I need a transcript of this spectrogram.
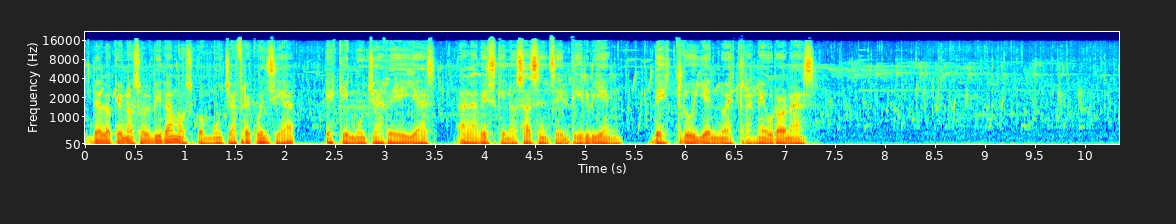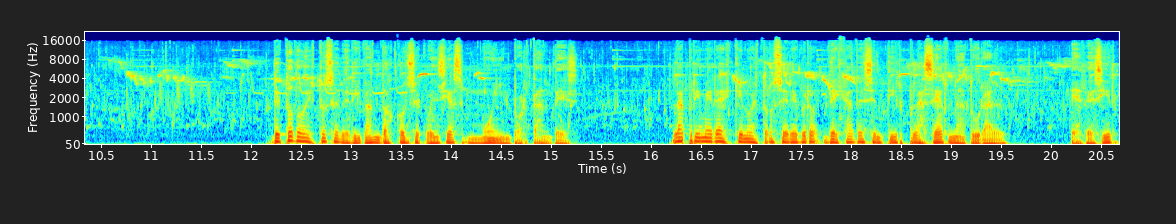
De lo que nos olvidamos con mucha frecuencia es que muchas de ellas, a la vez que nos hacen sentir bien, destruyen nuestras neuronas. De todo esto se derivan dos consecuencias muy importantes. La primera es que nuestro cerebro deja de sentir placer natural, es decir,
